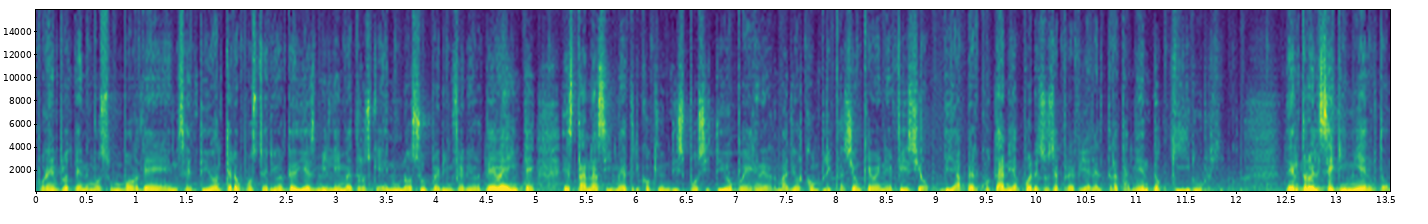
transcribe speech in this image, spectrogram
Por ejemplo, tenemos un borde en sentido anteroposterior de 10 milímetros en uno super inferior de 20 es tan asimétrico que un dispositivo puede generar mayor complicación que beneficio vía percutánea, por eso se prefiere el tratamiento quirúrgico. Dentro del seguimiento,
